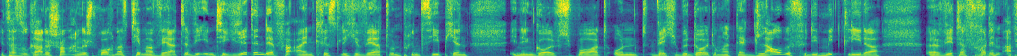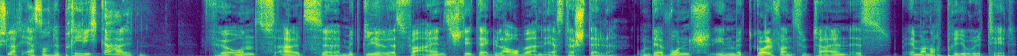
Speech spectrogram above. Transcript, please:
Jetzt hast du gerade schon angesprochen, das Thema Werte. Wie integriert denn der Verein christliche Werte und Prinzipien in den Golfsport? Und welche Bedeutung hat der Glaube für die Mitglieder? Äh, wird da vor dem Abschlag erst noch eine Predigt gehalten? Für uns als äh, Mitglieder des Vereins steht der Glaube an erster Stelle. Und der Wunsch, ihn mit Golfern zu teilen, ist immer noch Priorität.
